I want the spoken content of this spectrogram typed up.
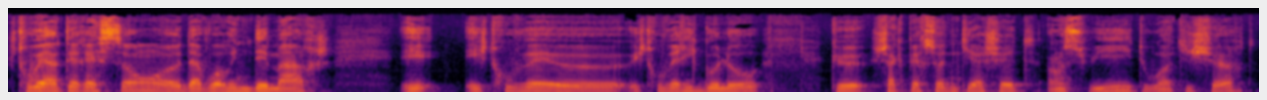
Je trouvais intéressant euh, d'avoir une démarche, et, et, je trouvais, euh, et je trouvais rigolo que chaque personne qui achète un sweat ou un t-shirt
